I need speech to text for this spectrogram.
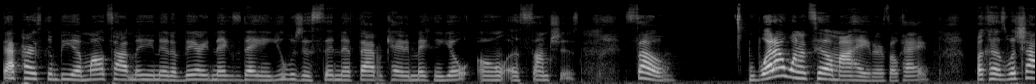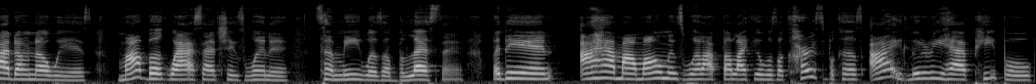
That person can be a multi-millionaire the very next day and you was just sitting there fabricating, making your own assumptions. So, what I want to tell my haters, okay? Because what y'all don't know is my book, Why Side Chicks Winning, to me was a blessing. But then I had my moments where I felt like it was a curse because I literally have people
